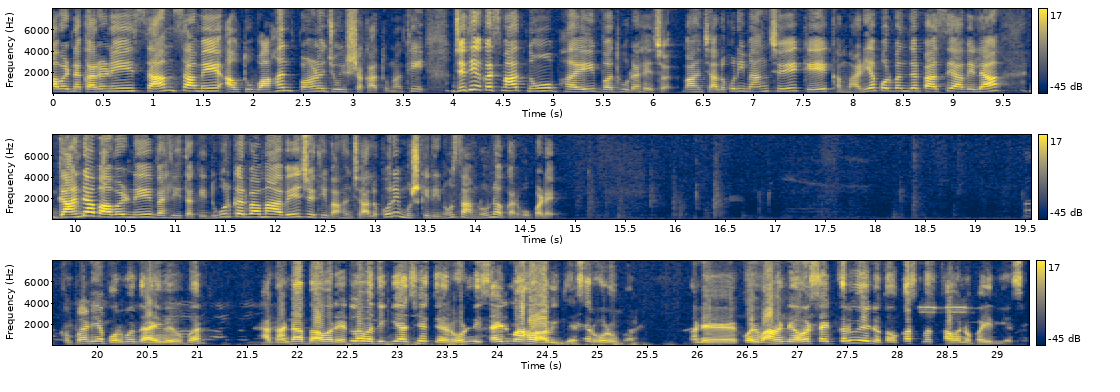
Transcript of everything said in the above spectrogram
બાવળના કારણે સામ સામે આવતું વાહન પણ જોઈ શકાતું નથી, જેથી અકસ્માતનો ભય વધુ રહે છે. વાહન ચાલકોની માંગ છે કે ખંભાળિયા પોરબંદર પાસે આવેલા ગાંડા બાવળને વહેલી તકે દૂર કરવામાં આવે, જેથી વાહન ચાલકોને મુશ્કેલીનો સામનો ન કરવો પડે. ખંભાળિયા પોરબંદર હાઈવે ઉપર. આ ગાંડા બાવર એટલા વધી ગયા છે કે રોડની સાઈડમાં હવા આવી ગયા છે રોડ ઉપર. અને કોઈ વાહનને અવરસાઇડ કરવી હોય ને તો અકસ્માત થવાનો ભય રહે છે.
